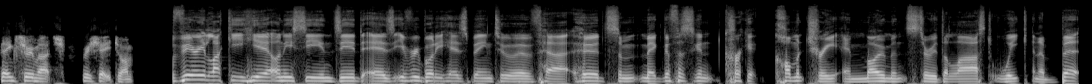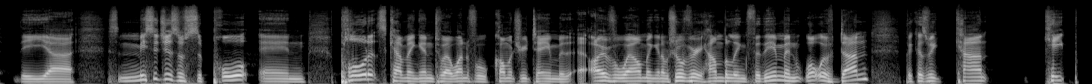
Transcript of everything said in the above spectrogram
Thanks very much. Appreciate your time. Very lucky here on SENZ, as everybody has been to have uh, heard some magnificent cricket commentary and moments through the last week and a bit. The uh, messages of support and plaudits coming into our wonderful commentary team are overwhelming, and I'm sure very humbling for them. And what we've done, because we can't keep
